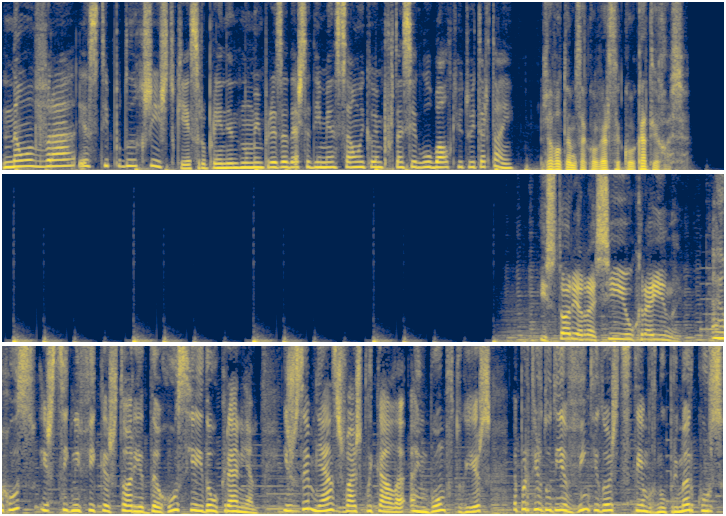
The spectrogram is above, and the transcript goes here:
não haverá esse tipo de registro, que é surpreendente numa empresa desta dimensão e com a importância global que o Twitter tem. Já voltamos à conversa com a Cátia Rocha. História России и Украины em russo, isto significa a história da Rússia e da Ucrânia. E José Milhazes vai explicá-la em bom português a partir do dia 22 de setembro, no primeiro curso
